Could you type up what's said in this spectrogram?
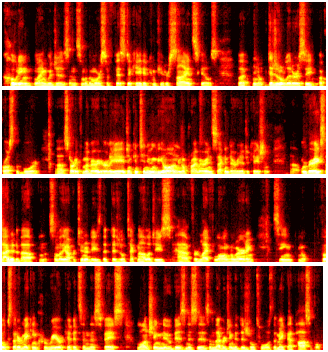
coding languages and some of the more sophisticated computer science skills, but you know, digital literacy across the board, uh, starting from a very early age and continuing beyond, you know, primary and secondary education. Uh, we're very excited about some of the opportunities that digital technologies have for lifelong learning, seeing you know folks that are making career pivots in this space, launching new businesses and leveraging the digital tools that make that possible.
